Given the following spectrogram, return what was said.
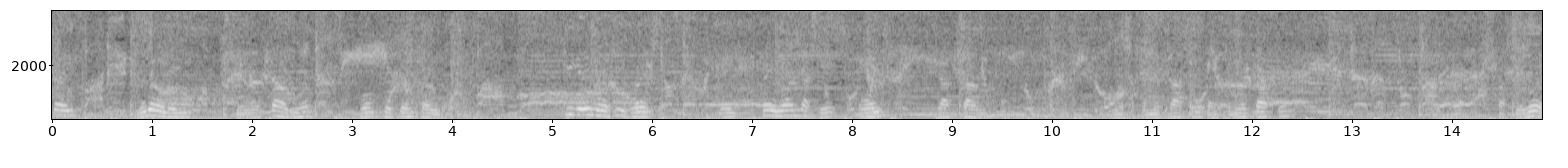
6, Groley de Rosario con 72. ¿Qué queremos decir con? Que hay 6 bandas que hoy ya están nos hacen mensaje para que no pasen fase 2.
